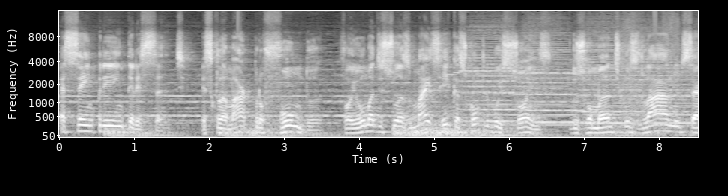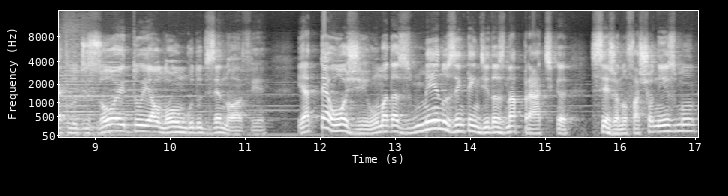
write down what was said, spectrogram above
é sempre interessante. Exclamar profundo foi uma de suas mais ricas contribuições dos românticos lá no século XVIII e ao longo do XIX, e até hoje uma das menos entendidas na prática, seja no fashionismo,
